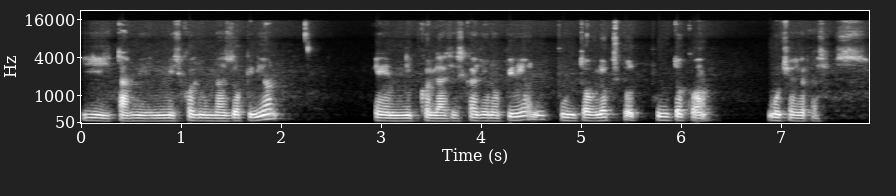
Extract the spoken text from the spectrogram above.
y también mis columnas de opinión en nicolásescayonopinión.blogspot.com. Muchas gracias.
